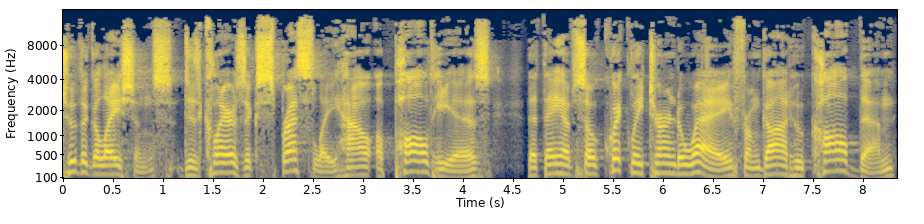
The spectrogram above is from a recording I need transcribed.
to the Galatians, declares expressly how appalled he is that they have so quickly turned away from God who called them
